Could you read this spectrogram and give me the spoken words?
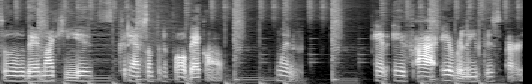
So that my kids could have something to fall back on when and if I ever leave this earth.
